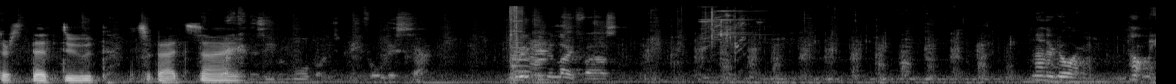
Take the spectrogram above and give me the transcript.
There's that dude. It's a bad sign. There's even more bodies beneath all this sand. Way keep it light, Files. Another door. Help me.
